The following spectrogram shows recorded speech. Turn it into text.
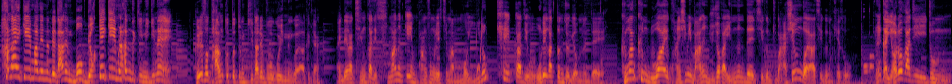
하나의 게임만 했는데 나는 뭐 몇 개 게임을 한 느낌이긴 해. 그래서 다음 것도 좀 기다려보고 있는 거야 그냥. 아니 내가 지금까지 수많은 게임 방송을 했지만 뭐 이렇게까지 오래 갔던 적이 없는데 그만큼 루아에 관심이 많은 유저가 있는데 지금 좀 아쉬운 거야 지금 계속. 그러니까 여러 가지 좀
